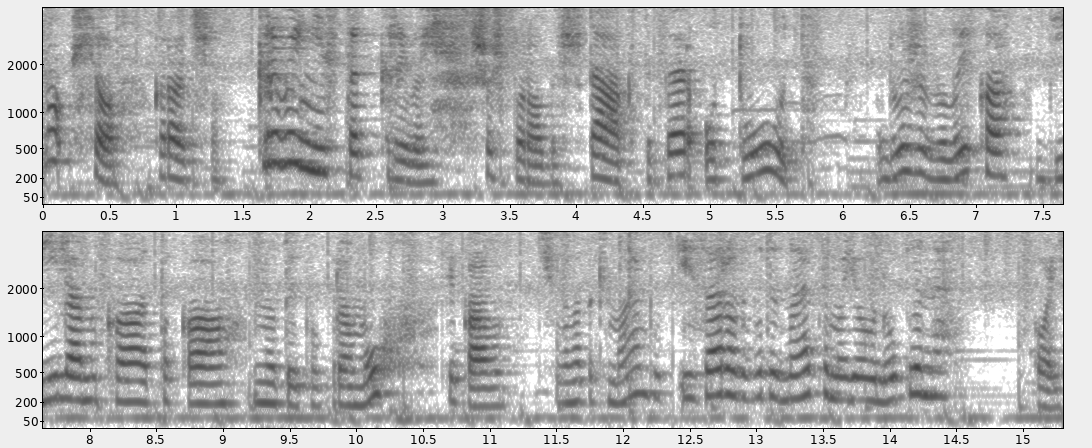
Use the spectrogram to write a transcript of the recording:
Ну, все, коротше. Кривий ніс так кривий. Що ж поробиш? Так, тепер отут дуже велика ділянка така, ну, типу, прям ух, цікаво. Чи вона так і має бути? І зараз буде, знаєте, моє улюблене. Ой,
